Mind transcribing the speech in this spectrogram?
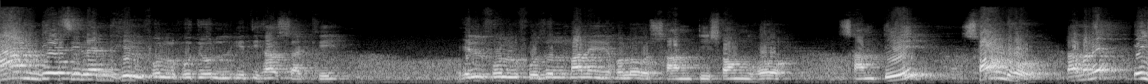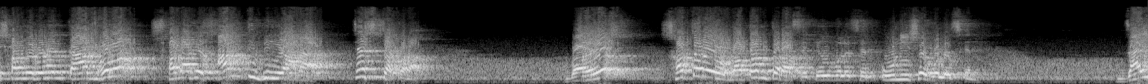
নাম দিয়েছিলেন হিলফুল হুজুল ইতিহাস সাক্ষী। হিলফুল ফজুল মানে হলো শান্তি সংঘ। শান্তি সংঘ। তার মানে এই সংগঠনের কাজ হলো সমাজে শান্তি ফিরিয়ে আনার চেষ্টা করা। বয়স সতেরো, মতান্তর আছে। কেউ বলেছেন উনিশও বলেছেন। যাই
